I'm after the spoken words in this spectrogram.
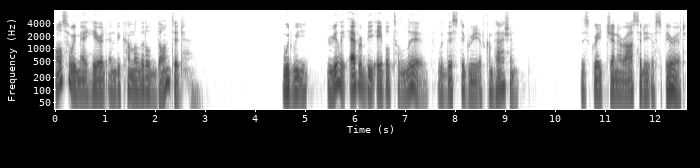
also we may hear it and become a little daunted. Would we really ever be able to live with this degree of compassion, this great generosity of spirit?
